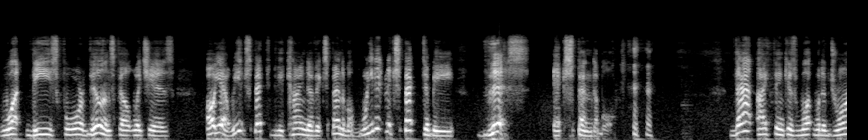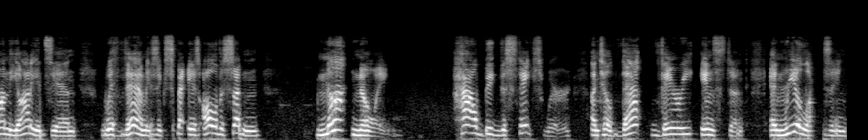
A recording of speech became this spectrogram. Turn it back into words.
what these four villains felt, which is, oh yeah, we expected to be kind of expendable. We didn't expect to be this expendable. that I think is what would have drawn the audience in with them is expect is all of a sudden not knowing how big the stakes were until that very instant and realizing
